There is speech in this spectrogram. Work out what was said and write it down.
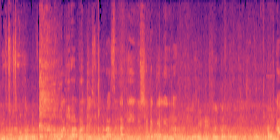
మీరు చూసుకుంటారు. అసలు నాకు ఈ విషయమే తెలియదు నాకు. నా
